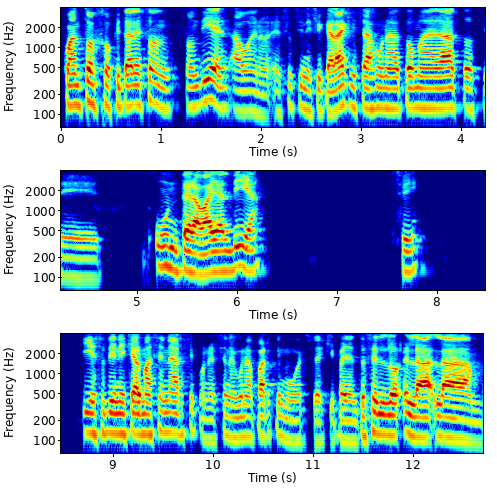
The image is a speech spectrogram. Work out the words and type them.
¿Cuántos hospitales son? Son 10. Ah, bueno, eso significará quizás una toma de datos de un terabyte al día. ¿Sí? Y eso tiene que almacenarse y ponerse en alguna parte y moverse de aquí para allá. Entonces, la, la,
